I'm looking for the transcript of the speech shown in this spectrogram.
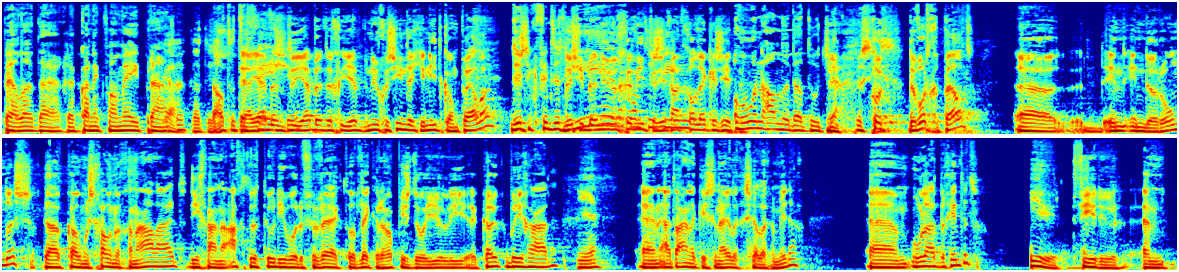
pellen, daar eh, kan ik van meepraten. Ja, dat is- altijd Ja, een jij, bent, feestje. jij bent, je hebt nu gezien dat je niet kan pellen. Dus ik vind het Dus je bent nu een genieter. Je gaat gewoon lekker zitten. Hoe een ander dat doet, ja. precies. Goed, er wordt gepeld. Eh, in, in de rondes, daar komen schone kanalen uit. Die gaan naar achteren toe. Die worden verwerkt tot lekkere hapjes door jullie keukenbrigade. Ja. En uiteindelijk is het een hele gezellige middag. Ehm, hoe laat begint het? Vier uur. Vier uur. En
